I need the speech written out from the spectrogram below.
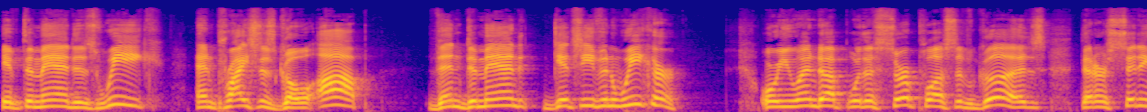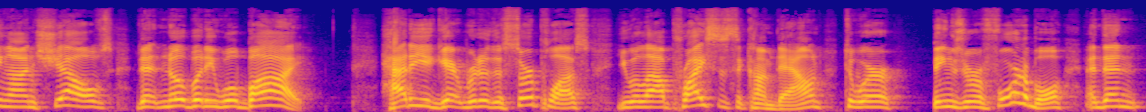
If demand is weak and prices go up, then demand gets even weaker. Or you end up with a surplus of goods that are sitting on shelves that nobody will buy. How do you get rid of the surplus? You allow prices to come down to where things are affordable, and then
